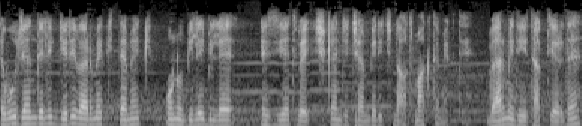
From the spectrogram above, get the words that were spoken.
Ebu Cendel'i geri vermek demek, onu bile bile eziyet ve işkence çemberi içinde atmak demekti. Vermediği takdirde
